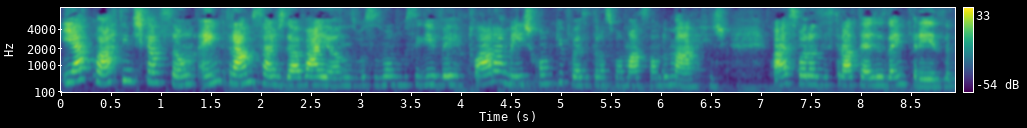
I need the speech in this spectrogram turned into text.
E a quarta indicação é entrar no site da Havaianos, vocês vão conseguir ver claramente como que foi essa transformação do marketing, quais foram as estratégias da empresa.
